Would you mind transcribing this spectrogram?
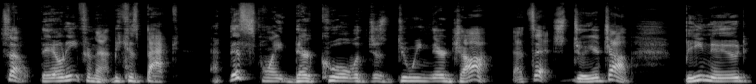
So they don't eat from that because back at this point, they're cool with just doing their job. That's it. Just do your job. Be nude,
